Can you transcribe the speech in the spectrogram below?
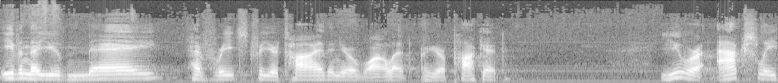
even though you may have reached for your tithe in your wallet or your pocket, you were actually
